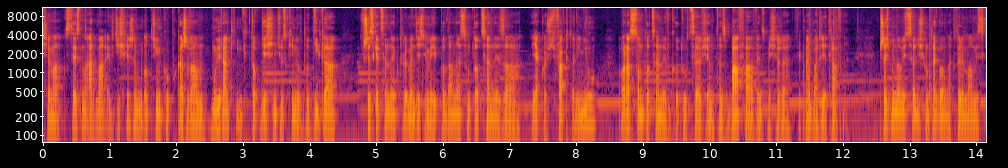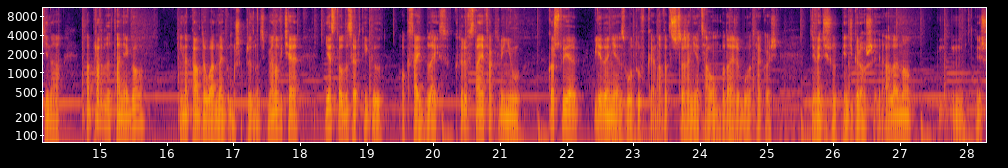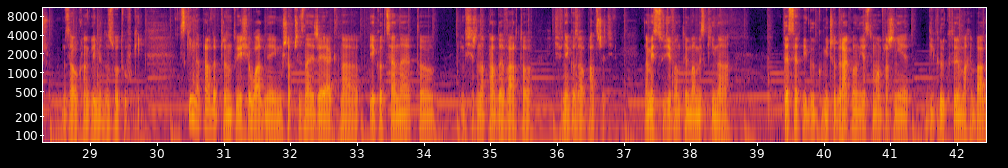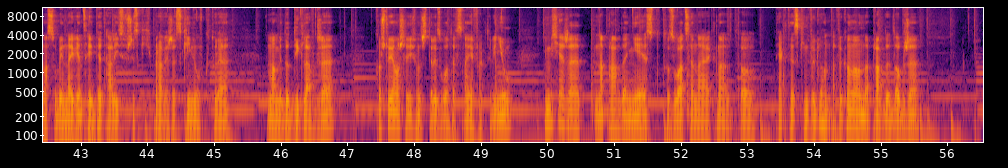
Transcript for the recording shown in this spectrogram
Siema, z tej strony Arma i w dzisiejszym odcinku pokażę Wam mój ranking top 10 skinów do Digla. Wszystkie ceny, które będziecie mieli podane są to ceny za jakość Factory New oraz są to ceny w gotówce wzięte z buffa, więc myślę, że jak najbardziej trafne. Przejdźmy do miejsca 10, na którym mamy skina naprawdę taniego i naprawdę ładnego muszę przyznać. Mianowicie jest to Desert Eagle Oxide Blaze, który w stanie Factory New kosztuje jedynie złotówkę, nawet szczerze nie całą, bodajże było to jakoś 95 groszy, ale no już zaokrąglimy do złotówki. Skin naprawdę prezentuje się ładnie i muszę przyznać, że jak na jego cenę, to myślę, że naprawdę warto się w niego zaopatrzyć. Na miejscu dziewiątym mamy skina Desert Eagle Kumicho Dragon. Jest to mam wrażenie Deagle, który ma chyba na sobie najwięcej detali z wszystkich prawie że skinów, które mamy do Digla w grze. Kosztują 64 zł w stanie Factory New i myślę, że naprawdę nie jest to zła cena jak na to, jak ten skin wygląda. Wygląda on naprawdę dobrze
